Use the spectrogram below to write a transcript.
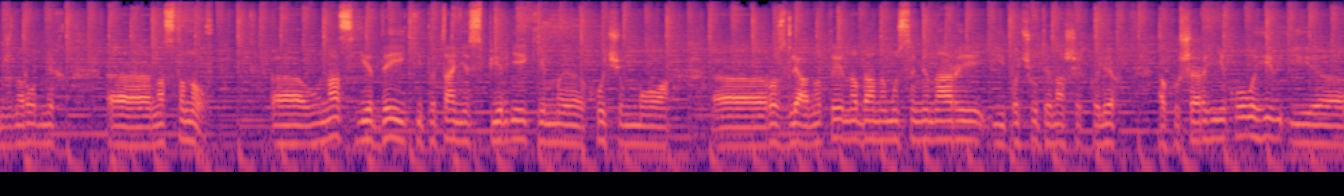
міжнародних настанов. Е, У нас є деякі питання спірні, які ми хочемо е, розглянути на даному семінарі і почути наших колег акушер-гінекологів, і е,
